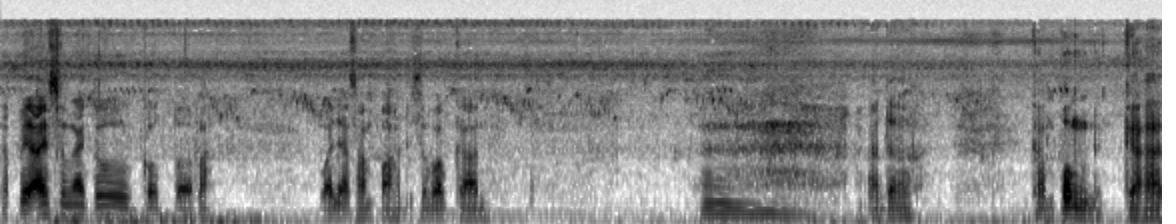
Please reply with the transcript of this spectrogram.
Tapi air sungai itu kotor lah. Banyak sampah disebabkan ada kampung dekat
